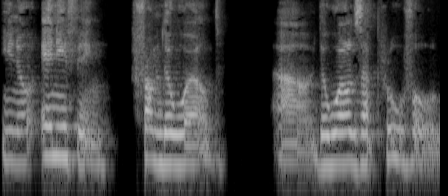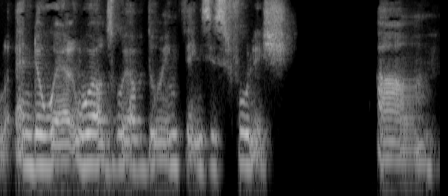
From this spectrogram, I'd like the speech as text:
you know, anything from the world, uh, the world's approval and the world's way of doing things is foolish. Um,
